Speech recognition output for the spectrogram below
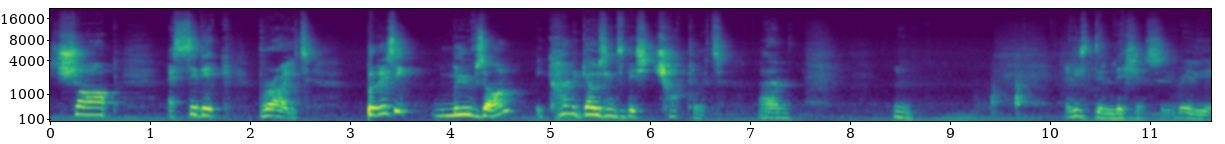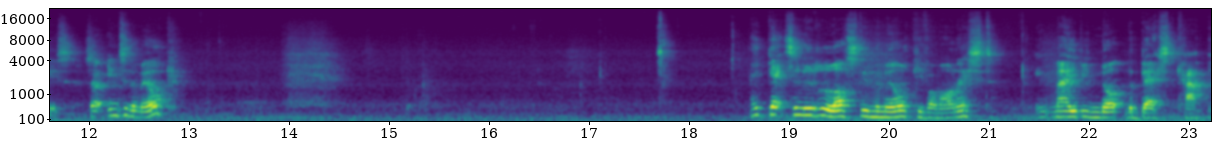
sharp, acidic, bright. But as it moves on, it kind of goes into this chocolate. Um, mm. It is delicious, it really is. So, into the milk. It gets a little lost in the milk, if I'm honest. It may be not the best cap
